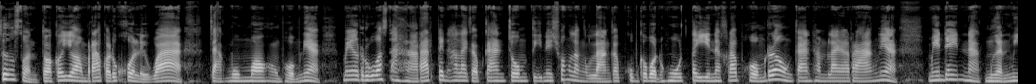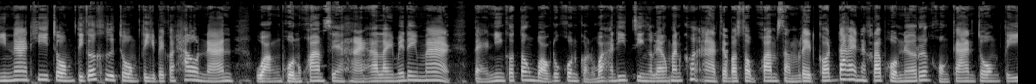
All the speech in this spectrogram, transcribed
ซึ่งส่วนตัวก็ยอมรับกับทุกคนเลยว่า จากมุมมองของผมเนี่ยไม่รู้ว่าสหรัฐเป็นอะไรกับการโจมตีในช่วงหลังๆ กับกลุ่มกบฏฮูตีนะครับผมเรื่องของการทำลายร้างเนี่ยไม่ได้หนักเหมือนมีหน้าที่โจมตีก็คือโจมตีไปก็เท่านั้น หวังผลความเสียหายอะไรไม่ได้มาก แต่นี่ก็ต้องบอกทุกคนก่อนว่าอันที่จริงแล้วมันก็อาจจะประสบความสำเร็จก็ได้นะครับ ผมในเรื่องของการโจมตี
